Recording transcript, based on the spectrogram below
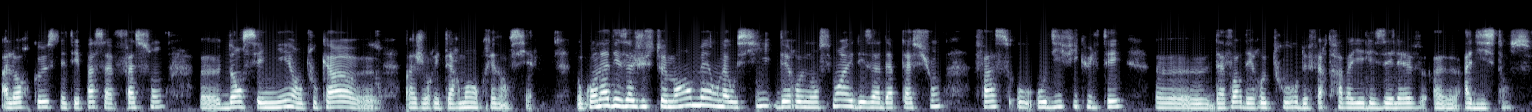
alors que ce n'était pas sa façon euh, d'enseigner, en tout cas majoritairement en présentiel. Donc on a des ajustements, mais on a aussi des renoncements et des adaptations face aux, difficultés d'avoir des retours, de faire travailler les élèves à distance.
